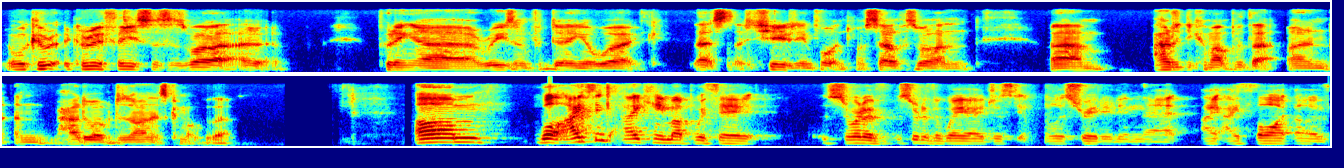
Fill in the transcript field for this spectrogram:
Well, career, career thesis as well. Uh, putting a reason for doing your work. That's, that's hugely important to myself as well. And um, how did you come up with that? And and how do other designers come up with that? Um. Well, I think I came up with it sort of sort of the way I just illustrated in that I, I thought of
